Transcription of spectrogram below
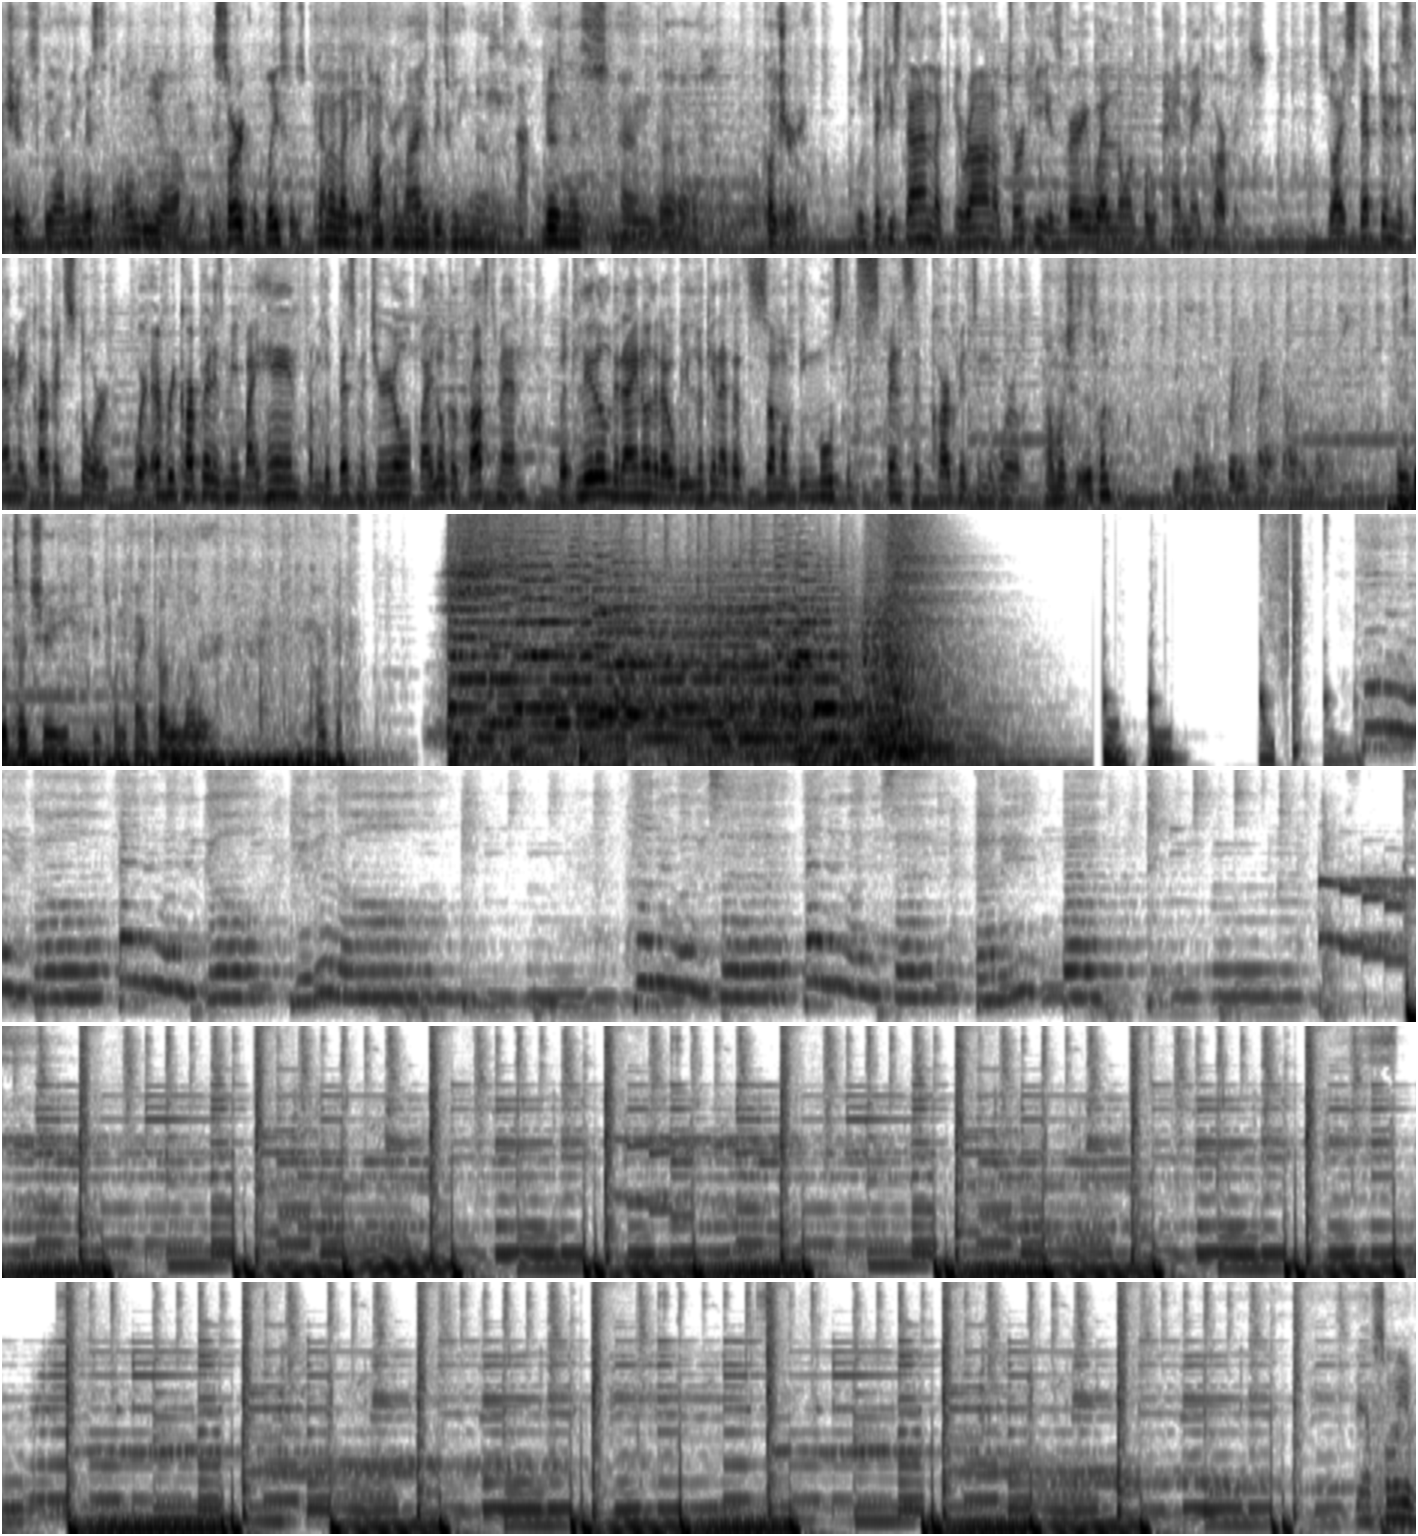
The they have invested all the uh, historical places. Kind of like a compromise between uh, business and uh, culture. Uzbekistan, like Iran or Turkey, is very well known for handmade carpets. So I stepped in this handmade carpet store where every carpet is made by hand from the best material by local craftsmen. But little did I know that I would be looking at some of the most expensive carpets in the world. How much is this one? This one is twenty-five thousand dollars. Let's go touch a, a twenty-five thousand dollar carpet.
